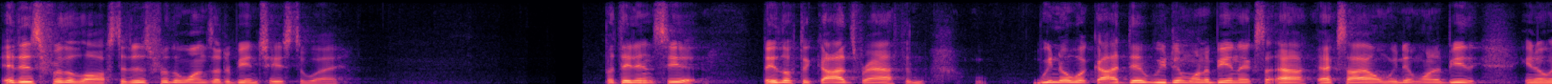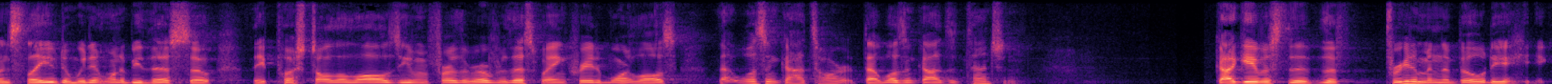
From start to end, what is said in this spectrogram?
It is for the lost. It is for the ones that are being chased away. But they didn't see it. They looked at God's wrath and we know what God did. We didn't want to be in uh, exile and we didn't want to be, you know, enslaved and we didn't want to be this. So they pushed all the laws even further over this way and created more laws. That wasn't God's heart. That wasn't God's intention. God gave us the, the freedom and the ability.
